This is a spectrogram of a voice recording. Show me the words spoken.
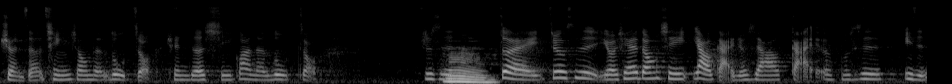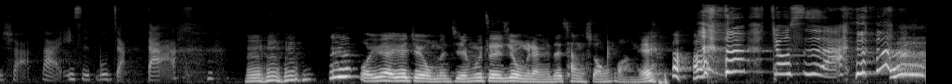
选择轻松的路走，选择习惯的路走。就是，对，就是有些东西要改，就是要改，而不是一直耍赖，一直不长大。嗯哼哼，我越来越觉得我们节目真的就我们两个在唱双簧哎。就是啊。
